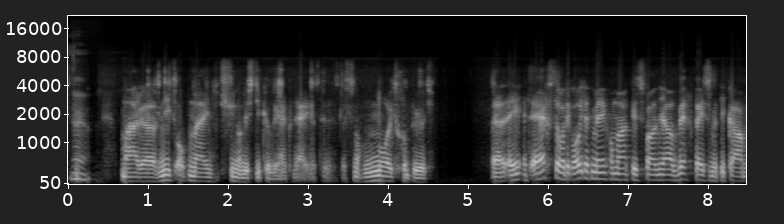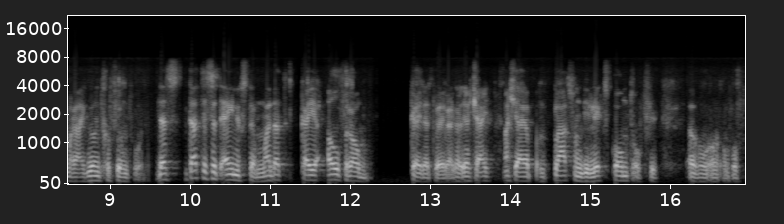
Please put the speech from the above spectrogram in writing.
Ja, ja. Maar uh, niet op mijn journalistieke werk. Nee, dat is, dat is nog nooit gebeurd. Uh, het ergste wat ik ooit heb meegemaakt is van ja, wegwezen met die camera, ik wil niet gefilmd worden. Dat is, dat is het enigste, maar dat kan je overal kun je dat Als jij, als jij op een plaats van delict komt of, je, of, of, of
